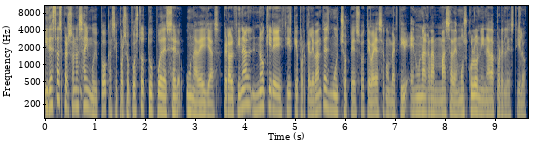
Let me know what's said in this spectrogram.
Y de estas personas hay muy pocas y por supuesto tú puedes ser una de ellas, pero al final no quiere decir que porque levantes mucho peso te vayas a convertir en una gran masa de músculo ni nada por el estilo.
